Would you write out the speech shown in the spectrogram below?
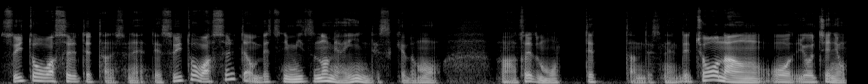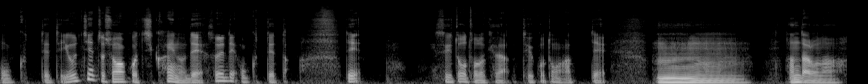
水筒を忘れてったんですね。で水筒を忘れても別に水飲みはいいんですけどもまあとりあえず持ってったんですね。で長男を幼稚園に送ってて幼稚園と小学校近いのでそれで送ってた。で水筒を届けたっていうことがあってうーんなんだろうな。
